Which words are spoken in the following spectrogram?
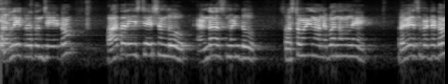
సరళీకృతం చేయటం పాత రిజిస్ట్రేషన్లు ఎండార్స్మెంటు స్పష్టమైన నిబంధనల్ని ప్రవేశపెట్టడం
